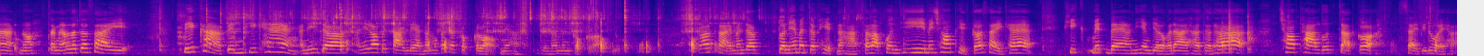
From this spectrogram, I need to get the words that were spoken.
มากเนาะจากนั้นเราจะใส่พริกค่ะ เป็นพริกแห้ง อันนี้จะอันนี้เราไปตากแดดแล้วมันก็จะกรอบๆเนี่ยค่ะเห็นไหมมันกรอบๆอยู่ ก็ใส่มันจะตัวนี้มันจะเผ็ดนะคะสำหรับคนที่ไม่ชอบเผ็ดก็ใส่แค่พริกเม็ดแดงอันนี้อย่างเดียวก็ได้ค่ะ แต่ถ้าชอบทานรสจัดก็ใส่ไปด้วยค่ะ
